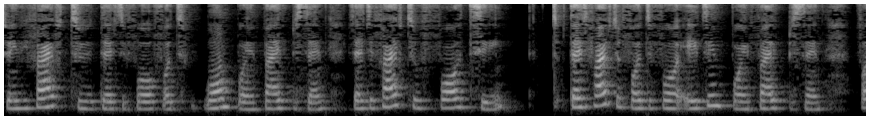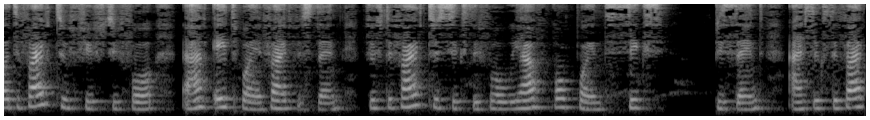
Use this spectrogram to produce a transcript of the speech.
25 to 34, 41.5%, 35 to 40, 35 to 44, 18.5%, 45 to 54, I have 8.5%, 55 to 64, we have 4.6 percent and 65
